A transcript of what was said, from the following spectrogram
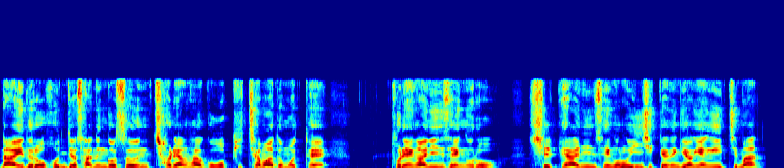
나이 들어 혼자 사는 것은 처량하고 비참하도 못해 불행한 인생으로 실패한 인생으로 인식되는 경향이 있지만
